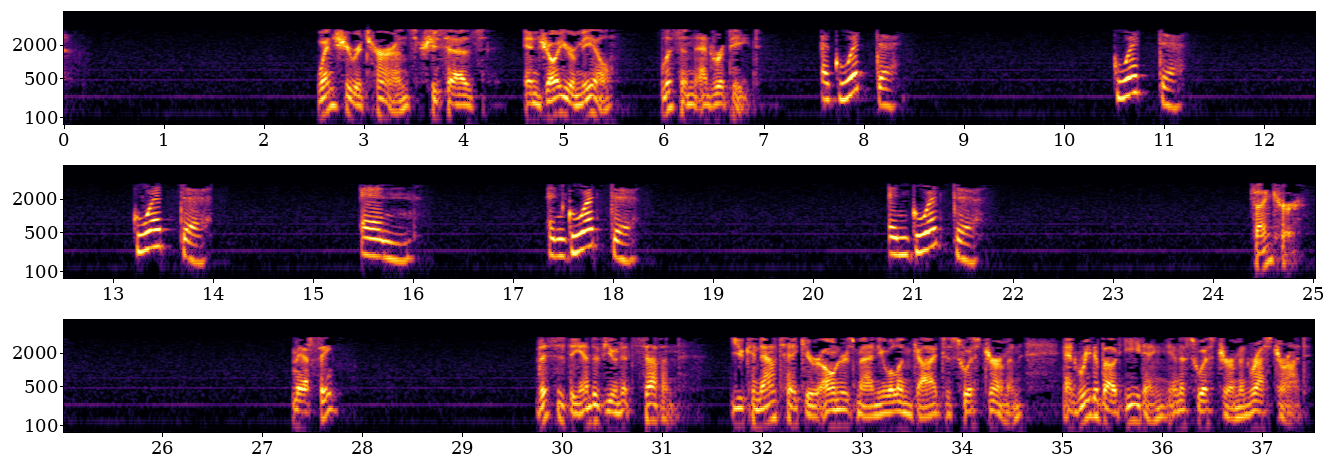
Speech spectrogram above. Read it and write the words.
When she returns, she says, enjoy your meal. Listen and repeat. Een gute. Gute. Gute. En. En gute. En gute. Thank her. Merci. This is the end of Unit 7. You can now take your owner's manual and guide to Swiss German and read about eating in a Swiss German restaurant.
